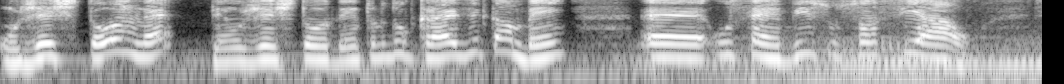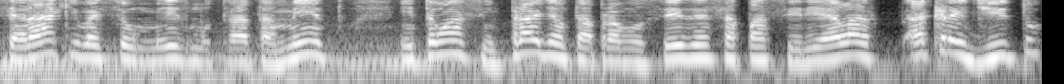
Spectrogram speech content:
um gestor, né? Tem o gestor dentro do CRAS e também é, o serviço social. Será que vai ser o mesmo tratamento? Então, assim, para adiantar para vocês, essa parceria, ela acredito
